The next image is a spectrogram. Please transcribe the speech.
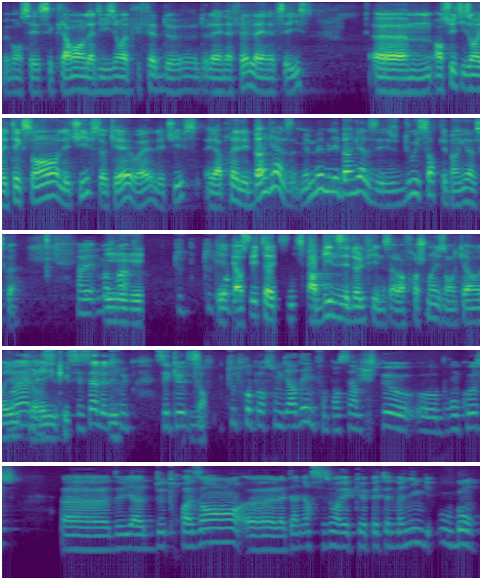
Mais bon, c'est clairement la division la plus faible de, de la NFL, la NFC East. Euh, ensuite, ils ont les Texans, les Chiefs, ok, ouais, les Chiefs. Et après, les Bengals. Mais même les Bengals, d'où ils sortent les Bengals, quoi. Ah mais moi, et ensuite, ils finissent par Bills et Dolphins. Alors franchement, ils ont le calendrier le plus ridicule. C'est ça le truc. C'est que toute proportion gardée, ils me font penser un petit peu aux, Broncos euh, d'il y a 2-3 ans, euh, la dernière saison avec Peyton Manning, où bon,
